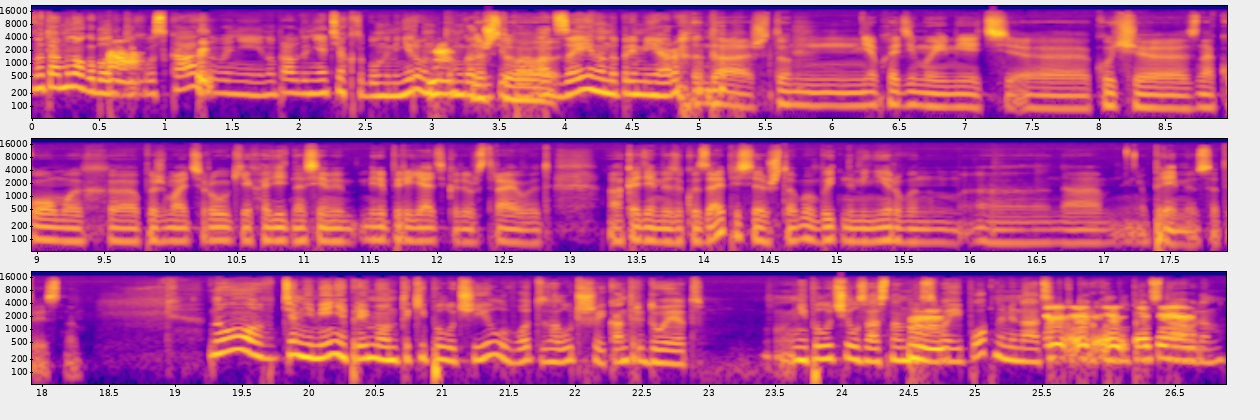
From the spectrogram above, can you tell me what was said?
Ну, там много было а. таких высказываний, но, правда, не от тех, кто был номинирован в этом году, ну, что, типа от Зейна, например. Да, что необходимо иметь э, кучу знакомых, э, пожимать руки, ходить на все мероприятия, которые устраивают Академию звукозаписи, чтобы быть номинированным э, на премию, соответственно. Ну, тем не менее, премию он таки получил вот за лучший кантри-дуэт. Не получил за основные mm. свои поп-номинации, в которых он был представлен.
